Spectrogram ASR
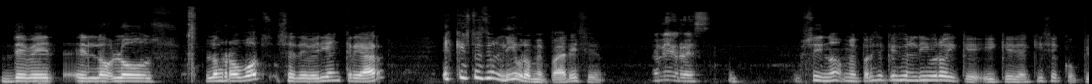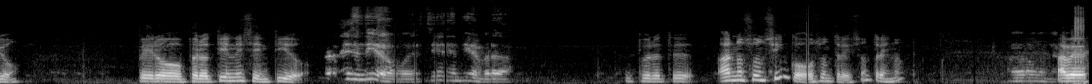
debe, eh, lo- los, los robots se deberían crear. Es que esto es de un libro, me parece. Un libro es. Sí, ¿no? Me parece que es de un libro y que, y que de aquí se copió. Pero, pero tiene sentido. Pero tiene sentido, pues, tiene sentido en verdad. Pero te, Ah, no son cinco o son tres, son tres, ¿no? A ver,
